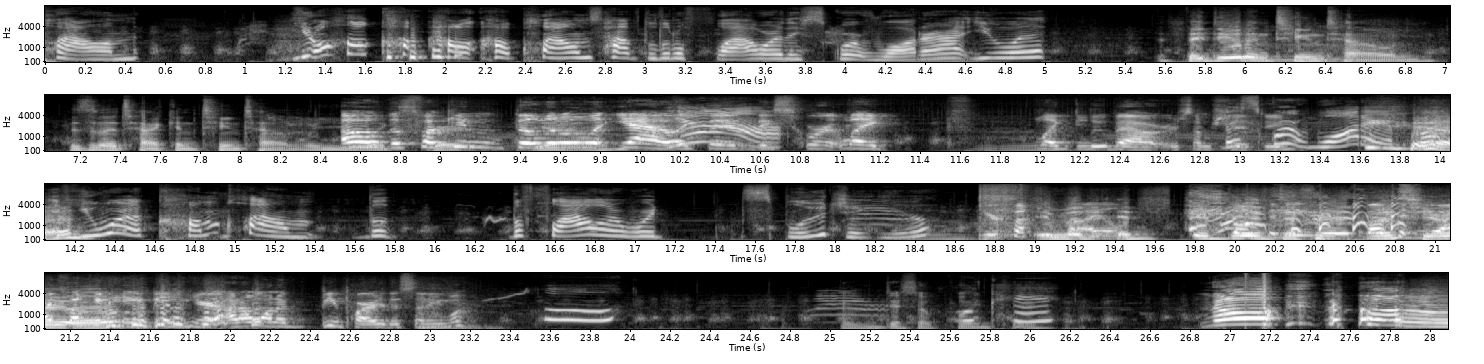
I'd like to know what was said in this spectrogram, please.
clown. You know how, cl- how how clowns have the little flower they squirt water at you with? They do it in Toontown. There's an attack in Toontown where you. Oh, like, the squirt- fucking the little yeah. yeah, like Yeah. The, they squirt like like lube out or some They shit, dude. squirt water, but if you were a cum clown, the the flower would splooge at you. You're It fucking would. vile. It'd, it'd be Both a of you, different both of you. I fucking hate being here. I don't want to be a part of this anymore. I'm disappointed. No! No! Oh.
